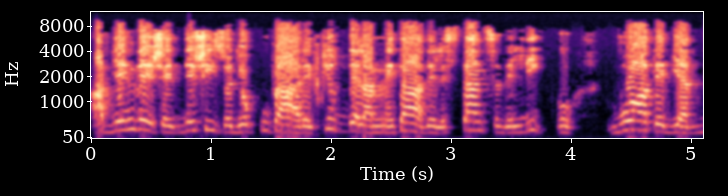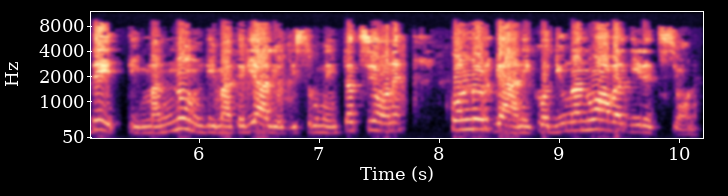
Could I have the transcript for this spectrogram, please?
abbia invece deciso di occupare più della metà delle stanze dell'ICCO vuote di addetti ma non di materiali o di strumentazione con l'organico di una nuova direzione,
